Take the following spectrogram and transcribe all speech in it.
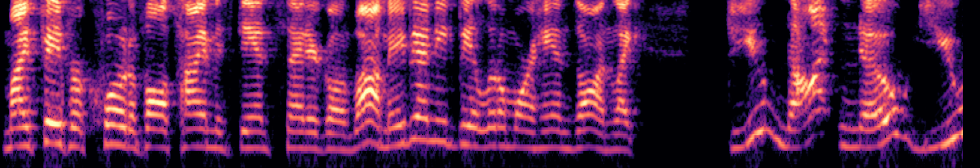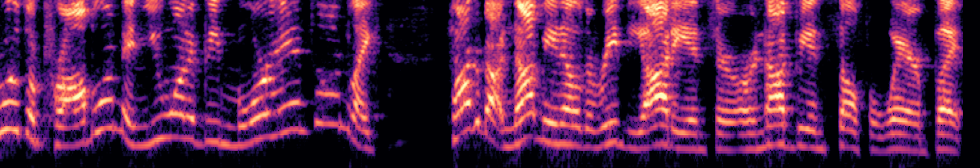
my favorite quote of all time is Dan Snyder going, "Wow, maybe I need to be a little more hands-on." Like, do you not know you are the problem, and you want to be more hands-on? Like, talk about not being able to read the audience or, or not being self-aware. But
